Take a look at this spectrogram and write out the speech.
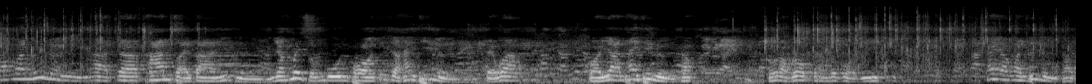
รางวัลที่หนึ่งอาจจะค้านสายตานิดหนึ่งยังไม่สมบูรณ์พอที่จะให้ที่หนึ่งแต่ว่าขออนุญาตให้ที่หนึ่งครับสำหรับรอบการประกวดนี้ ให้รางวัลที่หนึ่งครับ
